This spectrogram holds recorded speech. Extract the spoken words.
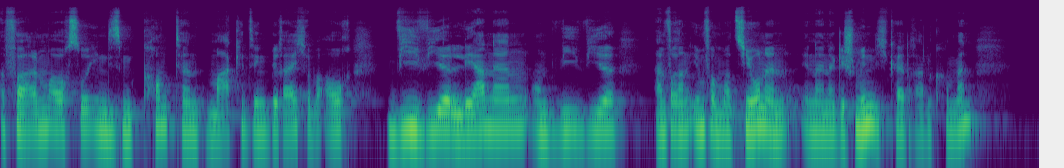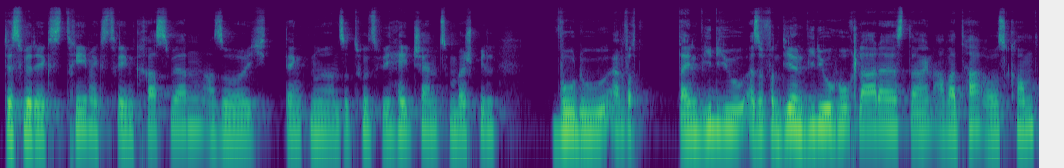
vor allem auch so in diesem Content-Marketing-Bereich, aber auch wie wir lernen und wie wir einfach an Informationen in einer Geschwindigkeit rankommen. Das wird extrem, extrem krass werden. Also ich denke nur an so Tools wie HeyChan zum Beispiel, wo du einfach dein Video, also von dir ein Video hochladest, da ein Avatar rauskommt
